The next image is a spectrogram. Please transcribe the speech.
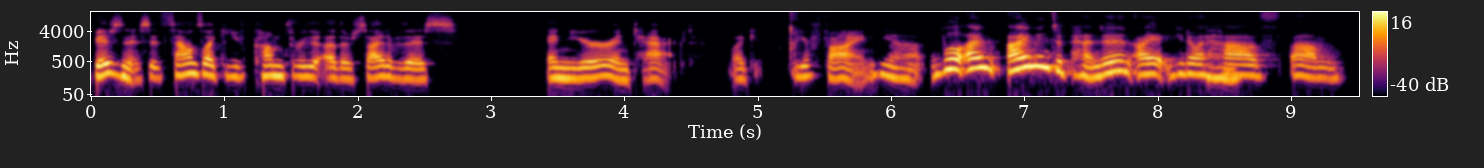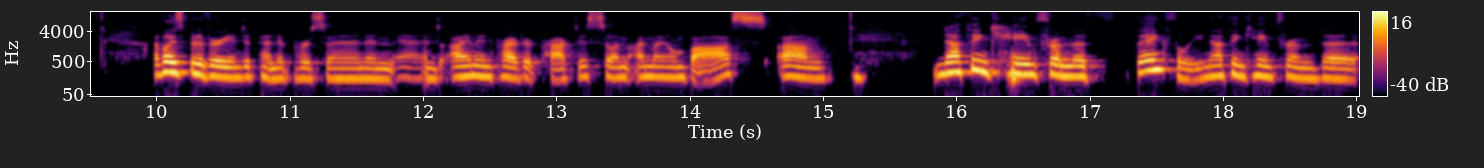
business. It sounds like you've come through the other side of this and you're intact. Like you're fine. Yeah. Well, I'm I'm independent. I you know, I mm-hmm. have um I've always been a very independent person and and I'm in private practice, so I'm I'm my own boss. Um nothing came from the thankfully, nothing came from the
